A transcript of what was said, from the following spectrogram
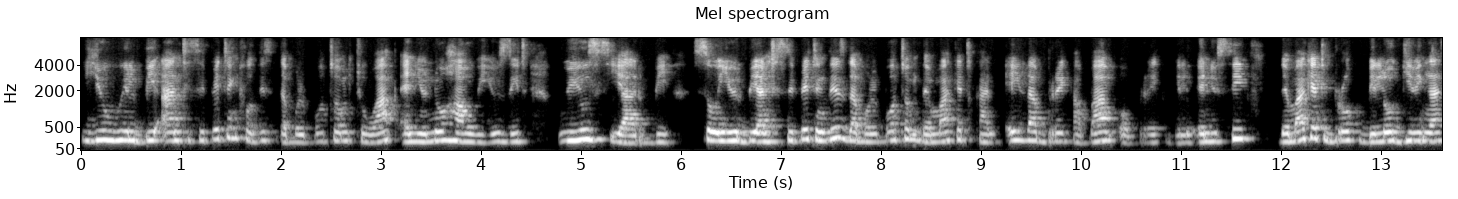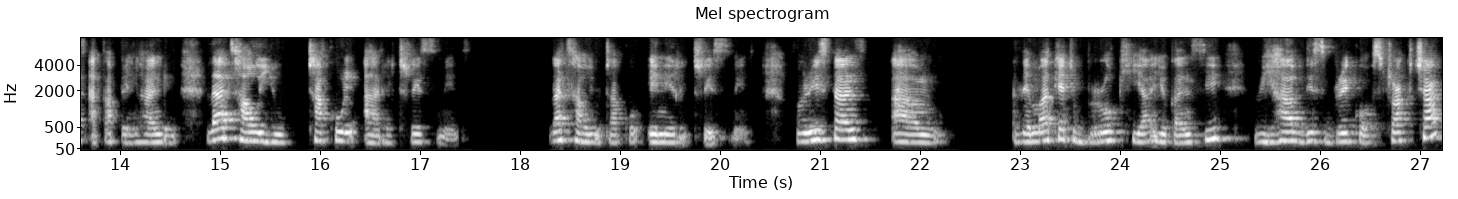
you will be anticipating for this double bottom to work and you know how we use it. We use CRB. So you'll be anticipating this double bottom, the market can either break above or break below. And you see the market broke below, giving us a cup and handle. That's how you tackle a retracement. That's how you tackle any retracement. For instance, um, the market broke here. You can see we have this break of structure.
